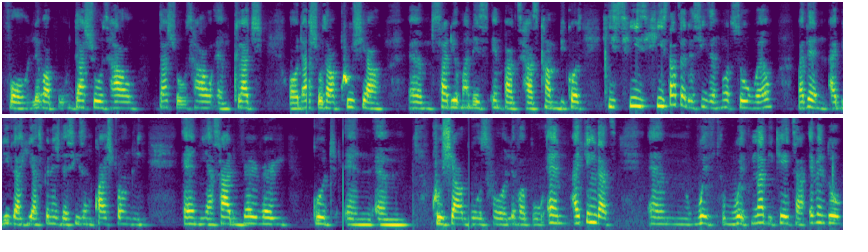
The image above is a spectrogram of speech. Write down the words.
for Liverpool. That shows how that shows how um, clutch or that shows how crucial um, Sadio Mane's impact has come because he's he's he started the season not so well, but then I believe that he has finished the season quite strongly, and he has had very very good and um, crucial goals for Liverpool. And I think that um, with with Naby Keita, even though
